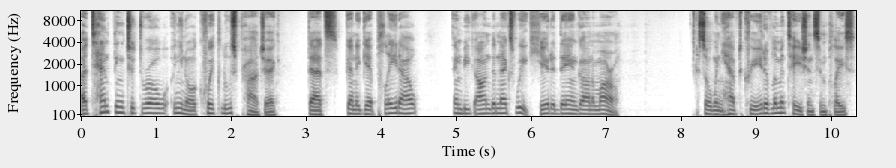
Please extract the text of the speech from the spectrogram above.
attempting to throw you know a quick loose project that's going to get played out and be gone the next week here today and gone tomorrow. So when you have creative limitations in place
